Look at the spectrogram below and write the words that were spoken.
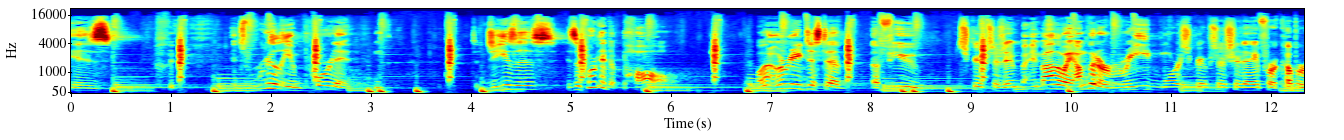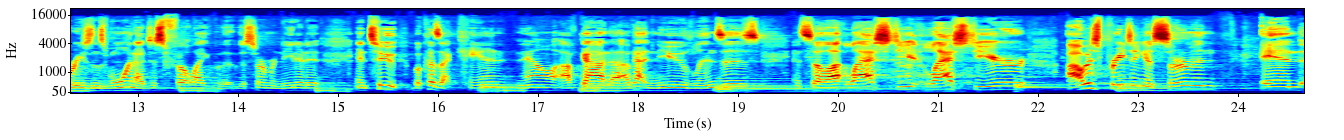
is it's really important to Jesus. It's important to Paul. I want to read just a, a few scriptures. And, and, by the way, I'm going to read more scriptures today for a couple of reasons. One, I just felt like the, the, sermon needed it, and two, because I can now. I've got uh, I've got new lenses, and so I, last year last year I was preaching a sermon, and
